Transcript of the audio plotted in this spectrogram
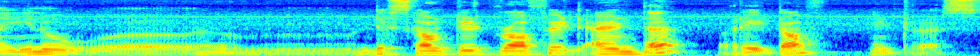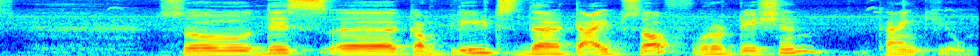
you know uh, discounted profit and the rate of interest. So this uh, completes the types of rotation. Thank you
